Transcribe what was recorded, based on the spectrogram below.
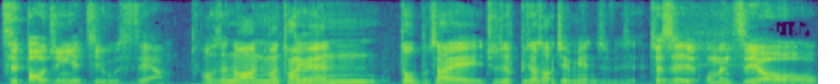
其实暴君也几乎是这样。哦，真的吗？你们团员都不在，就是比较少见面，是不是？就是我们只有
